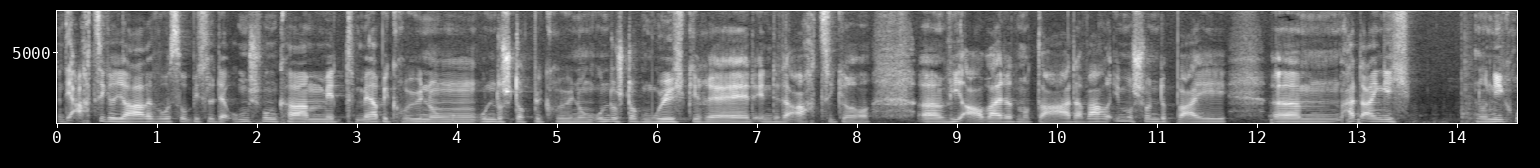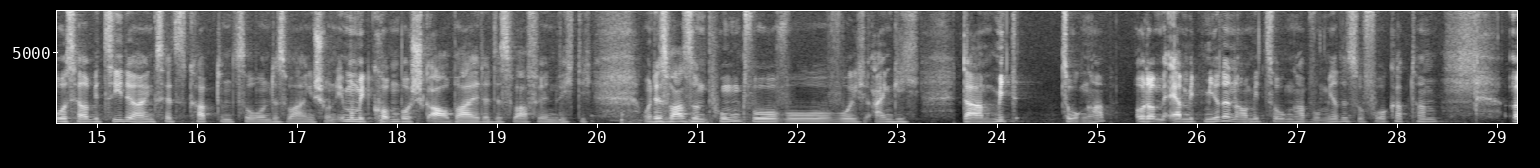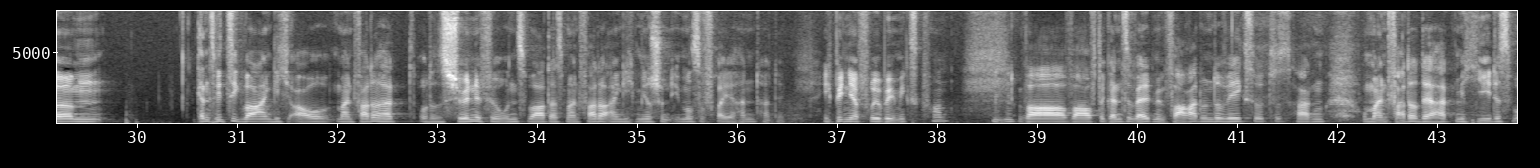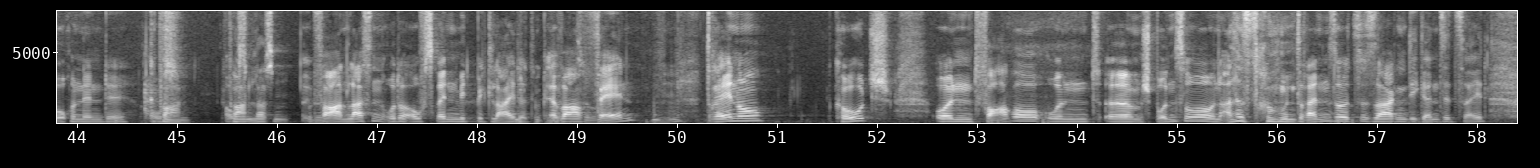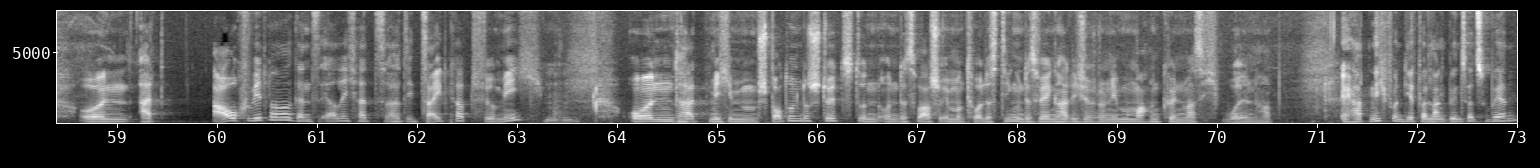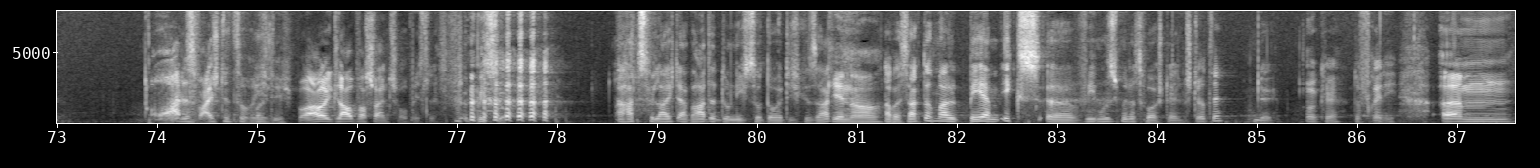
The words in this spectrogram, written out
die 80er Jahre, wo so ein bisschen der Umschwung kam mit mehr Begrünung, Unterstockbegrünung, Unterstockmulchgerät, Ende der 80er. Äh, wie arbeitet man da? Da war er immer schon dabei. Ähm, hat eigentlich noch nie groß Herbizide eingesetzt gehabt und so. Und das war eigentlich schon immer mit Kompost gearbeitet. Das war für ihn wichtig. Und das war so ein Punkt, wo, wo, wo ich eigentlich da mitzogen habe. Oder er mit mir dann auch mitzogen habe, wo wir das so vorgehabt haben. Ähm, Ganz witzig war eigentlich auch, mein Vater hat, oder das Schöne für uns war, dass mein Vater eigentlich mir schon immer so freie Hand hatte. Ich bin ja früher BMX gefahren, mhm. war, war auf der ganzen Welt mit dem Fahrrad unterwegs sozusagen. Und mein Vater, der hat mich jedes Wochenende fahren, fahren lassen, oder? fahren lassen oder aufs Rennen mit begleitet. Mit begleitet er war so. Fan, mhm. Trainer, Coach und Fahrer und ähm, Sponsor und alles drum und dran sozusagen die ganze Zeit und hat auch wieder, ganz ehrlich, hat, hat die Zeit gehabt für mich mhm. und hat mich im Sport unterstützt und, und das war schon immer ein tolles Ding und deswegen hatte ich ja schon immer machen können, was ich wollen habe. Er hat nicht von dir verlangt, Winzer zu werden? Oh, das weiß ich nicht so richtig. Aber ich glaube wahrscheinlich schon ein bisschen. Ein bisschen. er hat es vielleicht erwartet und nicht so deutlich gesagt. Genau. Aber sag doch mal BMX, äh, wie muss ich mir das vorstellen? Stürze? Nö. Okay, der Freddy. Ähm,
